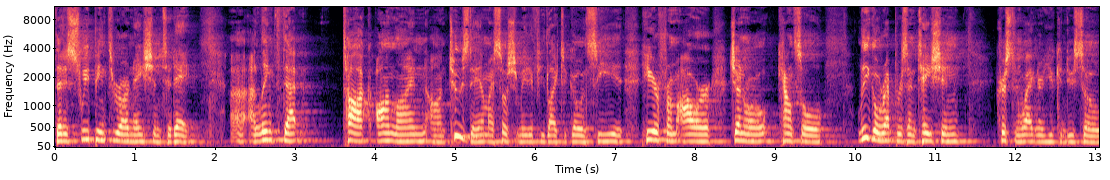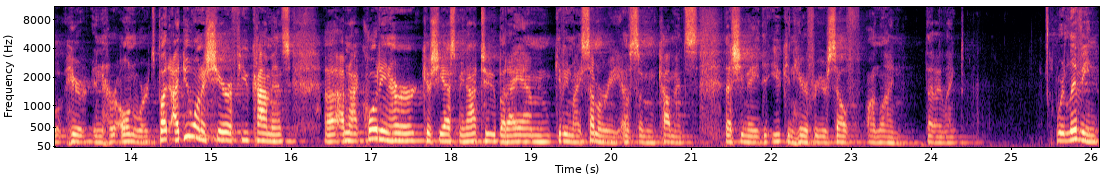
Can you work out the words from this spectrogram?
that is sweeping through our nation today. Uh, I linked that talk online on Tuesday on my social media if you'd like to go and see it, hear from our general counsel legal representation. Kristen Waggoner, you can do so here in her own words. But I do want to share a few comments. Uh, I'm not quoting her because she asked me not to, but I am giving my summary of some comments that she made that you can hear for yourself online that I linked. We're living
